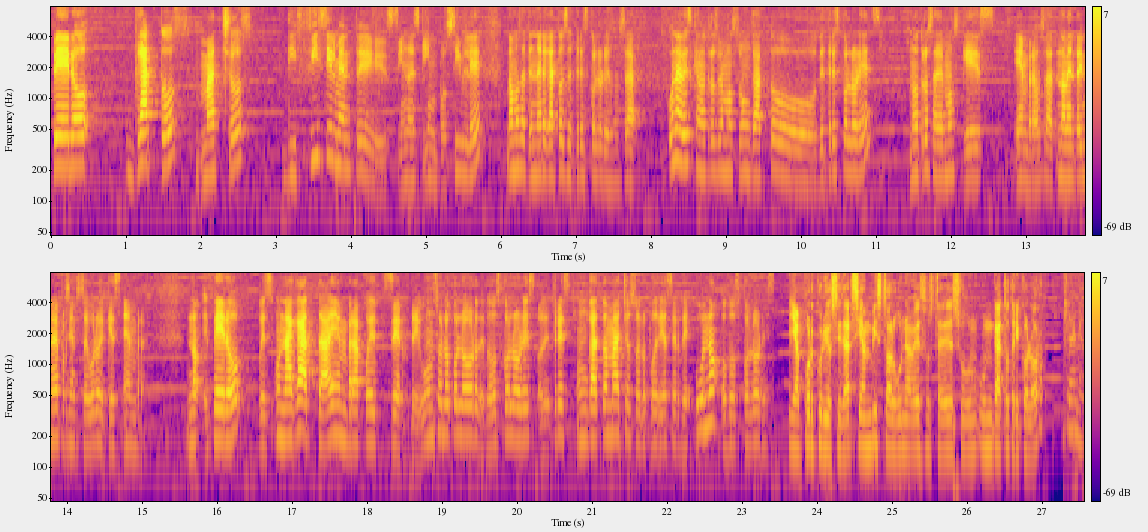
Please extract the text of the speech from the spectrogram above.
Pero gatos machos difícilmente, si no es que imposible, vamos a tener gatos de tres colores. O sea, una vez que nosotros vemos un gato de tres colores, nosotros sabemos que es hembra, o sea, 99% seguro de que es hembra. No, pero, pues una gata hembra puede ser de un solo color, de dos colores o de tres. Un gato macho solo podría ser de uno o dos colores. Ya por curiosidad, si han visto alguna vez ustedes un, un gato tricolor? Yo no.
